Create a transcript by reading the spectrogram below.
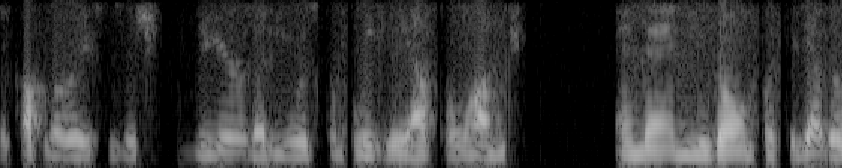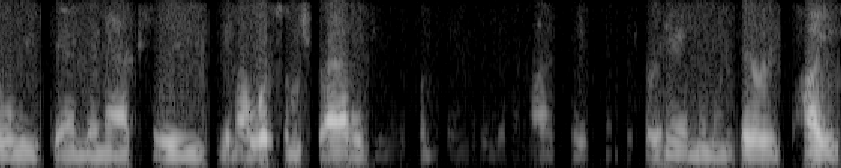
a couple of races this year that he was completely out to lunch, and then you go and put together a weekend and actually, you know, with some strategy some things, to get a ninth place finish for him in a very tight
